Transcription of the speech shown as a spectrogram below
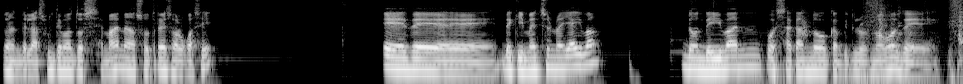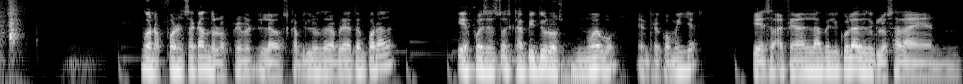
durante las últimas dos semanas o tres o algo así, eh, de, de Kimetsu no Yaiba, donde iban pues sacando capítulos nuevos de... Bueno, fueron sacando los, los capítulos de la primera temporada y después estos capítulos nuevos, entre comillas, que es al final la película desglosada en...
